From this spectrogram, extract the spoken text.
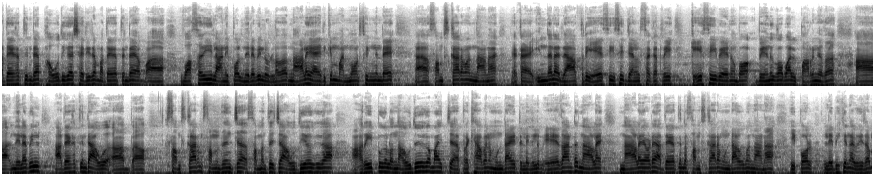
അദ്ദേഹത്തിന്റെ ഭൗതിക ശരീരം അദ്ദേഹത്തിന്റെ വസതിയിലാണ് ഇപ്പോൾ നിലവിലുള്ളത്. നാളെയായിരിക്കും മൻമോഹൻ സിംഗിന്റെ സംസ്കാരമെന്നാണ് ഇന്നലെ രാത്രി A C C general secretary K C വേണുഗോ വേണുഗോപാൽ പറഞ്ഞത്. നിലവിൽ അദ്ദേഹത്തിന്റെ സംസ്കാരം സംബന്ധിച്ച് സംബന്ധിച്ച ഔദ്യോഗിക അറിയിപ്പുകളൊന്നും ഔദ്യോഗികമായി പ്രഖ്യാപനം ഉണ്ടായിട്ടില്ലെങ്കിലും ഏതാണ്ട് നാളെ നാളെയോടെ അദ്ദേഹത്തിന്റെ സംസ്കാരം ഉണ്ടാകുമെന്നാണ് ഇപ്പോൾ ലഭിക്കുന്ന വിധം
